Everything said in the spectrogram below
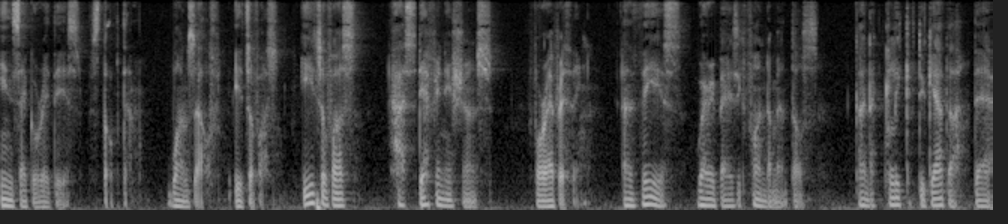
insecurities stop them. Oneself, each of us. Each of us has definitions for everything. And these very basic fundamentals kind of click together the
